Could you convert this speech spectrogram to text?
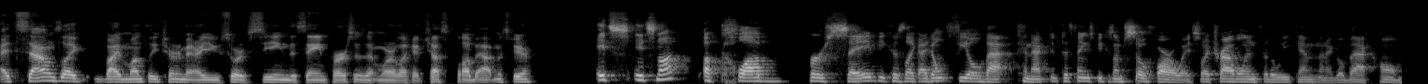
it sounds like by monthly tournament, are you sort of seeing the same person? Is it more like a chess club atmosphere? It's it's not a club per se because like I don't feel that connected to things because I'm so far away. So I travel in for the weekend and then I go back home.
